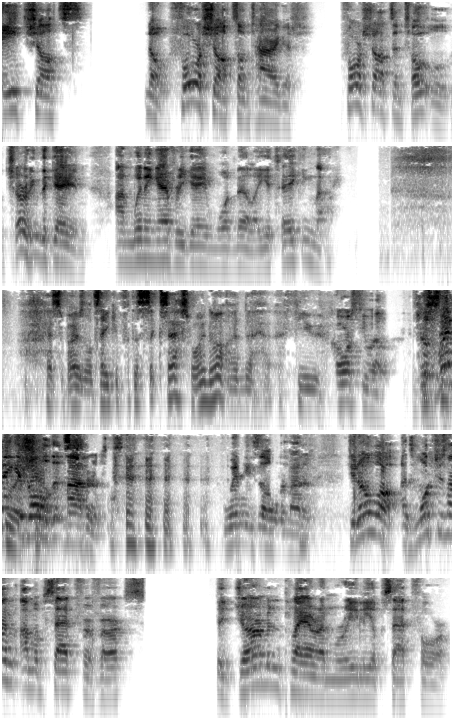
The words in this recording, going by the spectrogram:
8 shots, no, 4 shots on target, 4 shots in total during the game and winning every game 1-0. Are you taking that? I suppose I'll take it for the success. Why not? And a, a few. Of course you will. Because winning is shots. all that matters. winning is all that matters. Do you know what? As much as I'm, I'm upset for Wirtz, the German player I'm really upset for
